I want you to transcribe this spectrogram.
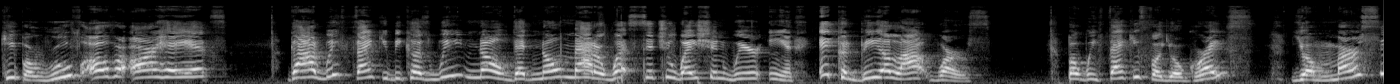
keep a roof over our heads. God, we thank you because we know that no matter what situation we're in, it could be a lot worse. But we thank you for your grace, your mercy,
